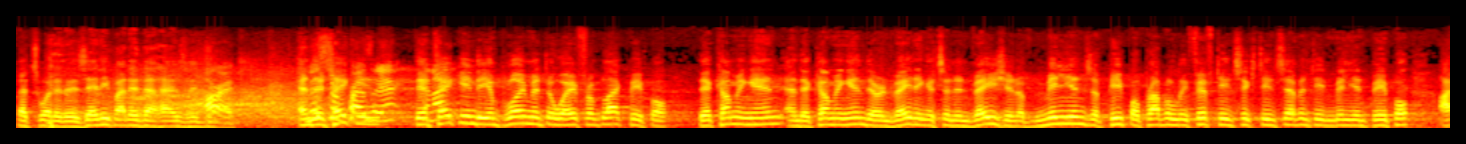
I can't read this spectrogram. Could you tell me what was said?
That's what it is. Anybody that has a job. All right. And they're taking President, they're can I- taking the employment away from black people. They're coming in and they're coming in, they're invading. It's an invasion of millions of people, probably 15, 16, 17 million people. I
